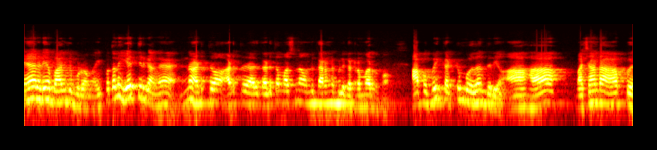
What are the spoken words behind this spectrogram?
நேரடியாக பாதிக்கப்படுவாங்க. இப்போ தானே ஏற்றிருக்காங்க இன்னும் அடுத்த அடுத்த அதுக்கு அடுத்த மாசம் தான் வந்து கரண்ட் பில்லு கட்டுற மாதிரி இருக்கும். அப்போ போய் கட்டும்போது தான் தெரியும். ஆஹா மச்சாண்டா ஆப்பு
